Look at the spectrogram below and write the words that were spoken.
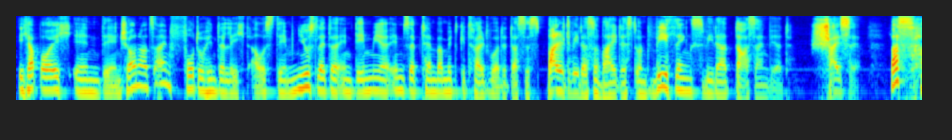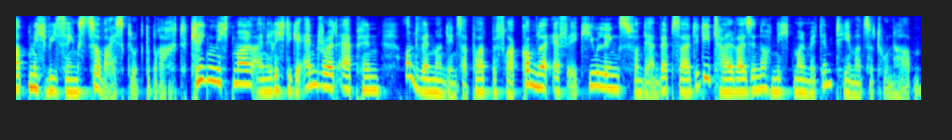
Ich habe euch in den Shownotes ein Foto hinterlegt aus dem Newsletter, in dem mir im September mitgeteilt wurde, dass es bald wieder soweit ist und V-Things wieder da sein wird. Scheiße. Was hat mich V-Things zur Weißglut gebracht? Kriegen nicht mal eine richtige Android-App hin und wenn man den Support befragt, kommen nur FAQ-Links von deren Webseite, die teilweise noch nicht mal mit dem Thema zu tun haben.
